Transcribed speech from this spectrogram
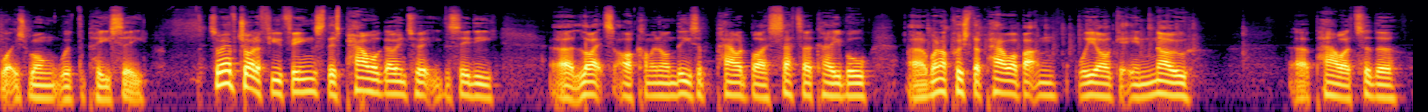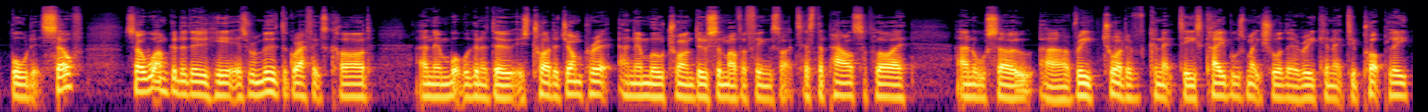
what is wrong with the PC. So we have tried a few things. There's power going to it. You can see the uh, lights are coming on. These are powered by SATA cable. Uh, when I push the power button, we are getting no uh, power to the board itself. So what I'm going to do here is remove the graphics card and then what we're going to do is try to jumper it and then we'll try and do some other things like test the power supply and also uh, try to connect these cables, make sure they're reconnected properly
